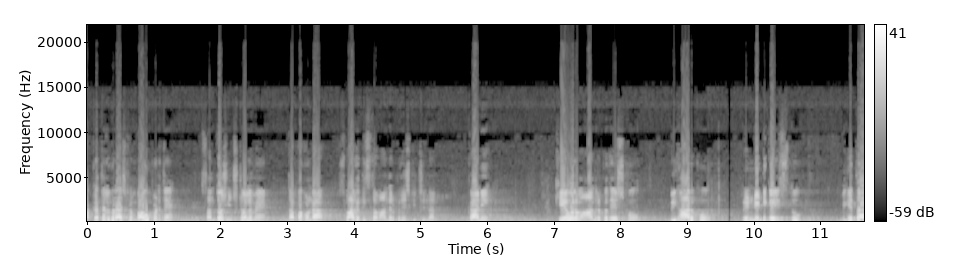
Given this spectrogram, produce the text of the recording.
పక్క తెలుగు రాష్ట్రం బాగుపడితే సంతోషించటోళ్ళమే తప్పకుండా స్వాగతిస్తాం ఆంధ్రప్రదేశ్కి ఇచ్చిందని దాన్ని. కానీ కేవలం ఆంధ్రప్రదేశ్కు బీహార్కు రెండింటికే ఇస్తూ మిగతా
